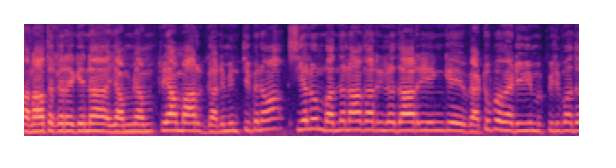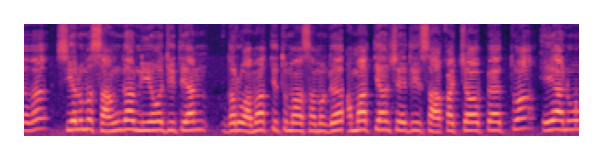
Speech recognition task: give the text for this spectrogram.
සනාථ කරගෙන යම් යම් ක්‍රියාමාර්ග ගනිමින් තිබෙනවා. සියලුම බන්ධනාගාර නිලධාරීන්ගේ වැටුප වැඩිවීම පිළිබඳව සියලුම සංගම් නියෝජිතයන් ගරු අමාත්‍යතුමා සමග අමාත්‍යාංශයේදී සාකච්ඡාවක් පැවැත්වුවා. ඒ අනුව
